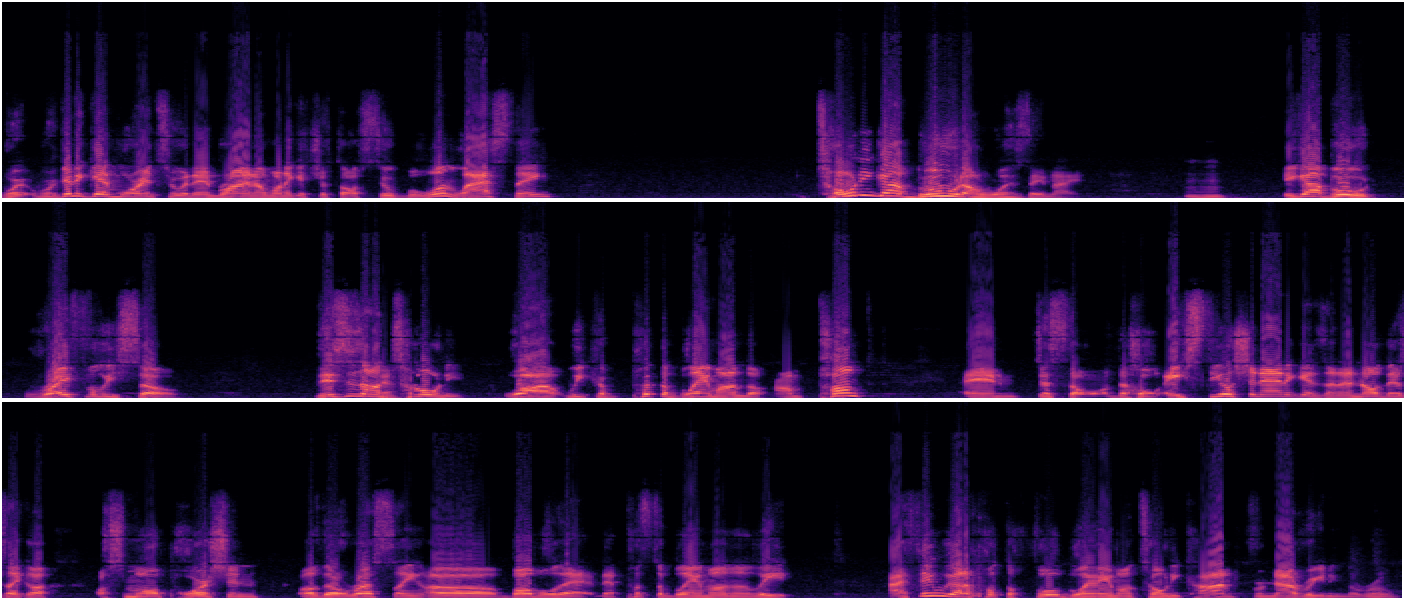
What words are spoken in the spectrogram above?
we're, we're gonna get more into it. And Ryan, I want to get your thoughts too. But one last thing, Tony got booed on Wednesday night. Mhm. He got booed, rightfully so. This is on Yeah. Tony. While we could put the blame on the on Punk and just the the whole Ace Steel shenanigans. And I know there's like a, a small portion of the wrestling uh bubble that, that puts the blame on the elite. I think we got to put the full blame on Tony Khan for not reading the room.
